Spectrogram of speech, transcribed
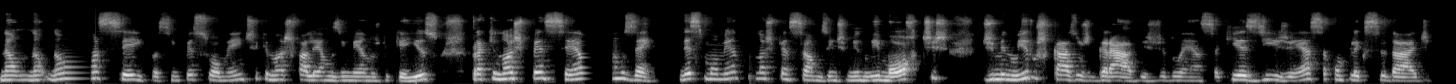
não, não, não aceito, assim, pessoalmente, que nós falemos em menos do que isso, para que nós pensemos em Nesse momento, nós pensamos em diminuir mortes, diminuir os casos graves de doença que exigem essa complexidade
